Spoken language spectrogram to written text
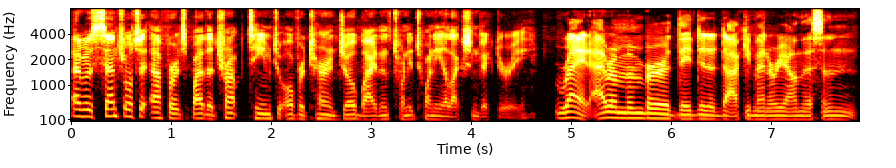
and was central to efforts by the Trump team to overturn Joe Biden's 2020 election victory. Right. I remember they did a documentary on this and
